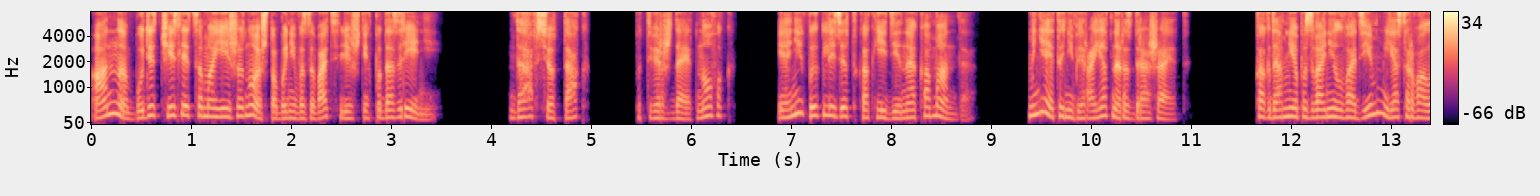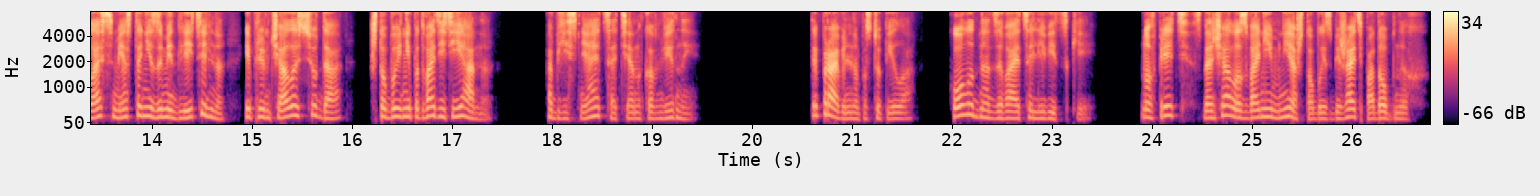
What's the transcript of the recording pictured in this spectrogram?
Анна будет числиться моей женой, чтобы не вызывать лишних подозрений. Да, все так, подтверждает Новак, и они выглядят как единая команда. Меня это невероятно раздражает. Когда мне позвонил Вадим, я сорвалась с места незамедлительно и примчалась сюда, чтобы не подводить Яна, объясняет с оттенком вины. Ты правильно поступила. Холодно отзывается Левицкий. Но впредь сначала звони мне, чтобы избежать подобных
